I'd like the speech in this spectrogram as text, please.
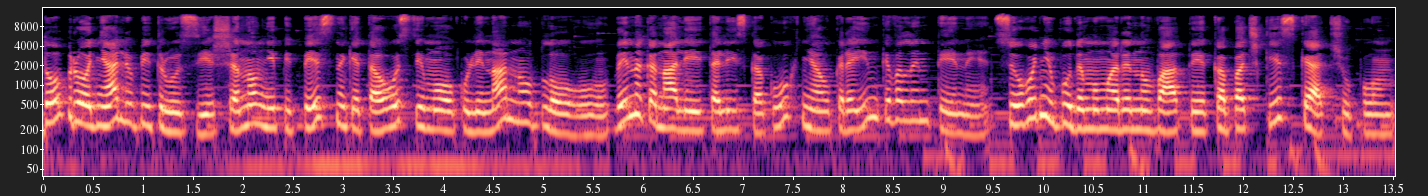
Доброго дня, любі друзі, шановні підписники та гості мого кулінарного блогу. Ви на каналі Італійська кухня Українки Валентини. Сьогодні будемо маринувати кабачки з кетчупом.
